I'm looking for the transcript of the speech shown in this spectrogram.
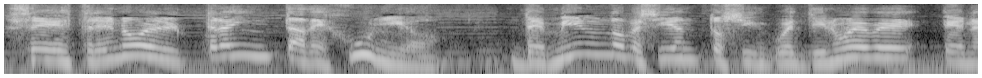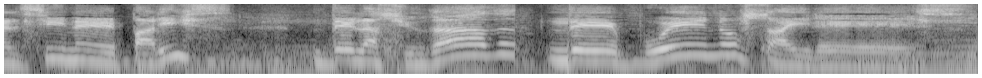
se estrenó el 30 de junio de 1959 en el cine París de la ciudad de Buenos Aires.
